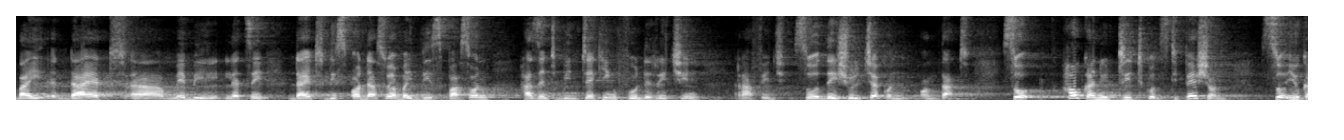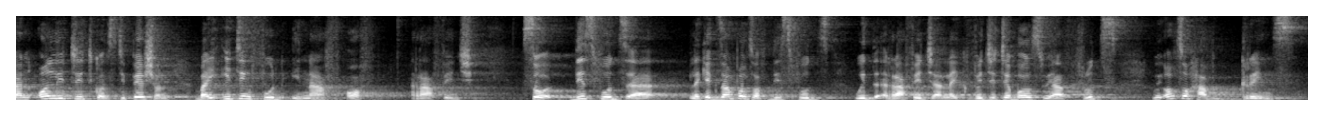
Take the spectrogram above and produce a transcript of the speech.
by diet, uh, maybe let's say diet disorders whereby this person hasn't been taking food rich in roughage. So they should check on, on that. So how can you treat constipation? So you can only treat constipation by eating food enough of roughage. So these foods, like examples of these foods with roughage are like vegetables, we have fruits, we also have grains.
